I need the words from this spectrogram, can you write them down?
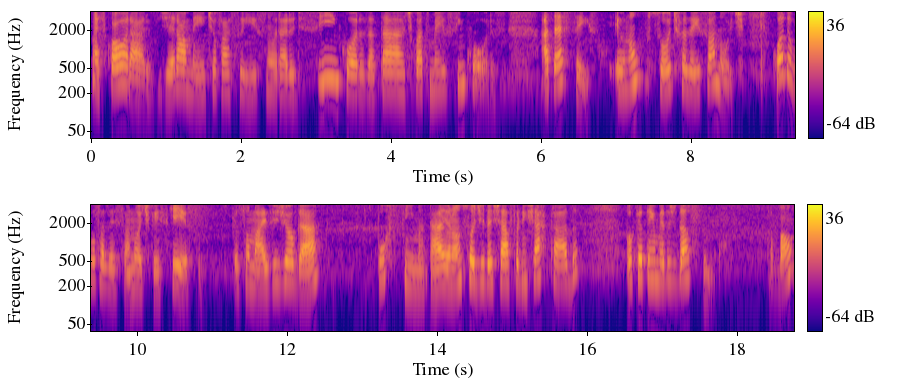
Mas qual horário? Geralmente eu faço isso no horário de 5 horas da tarde, 4 e meia, 5 horas, até 6. Eu não sou de fazer isso à noite. Quando eu vou fazer isso à noite, que eu esqueço, eu sou mais de jogar por cima, tá? Eu não sou de deixar a folha encharcada, porque eu tenho medo de dar fungo, tá bom?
